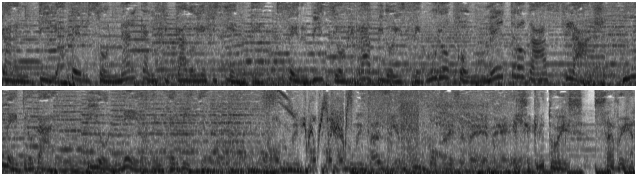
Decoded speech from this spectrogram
garantía, personal calificado y eficiente, servicio rápido y seguro con MetroGas Flash. MetroGas, pioneros en servicio. Monumental 100.13 pm. El secreto es saber.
